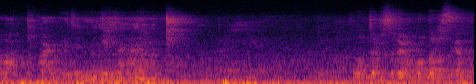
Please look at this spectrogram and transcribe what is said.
あここから見ると人間じゃない本当にそれが本当の姿だ。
